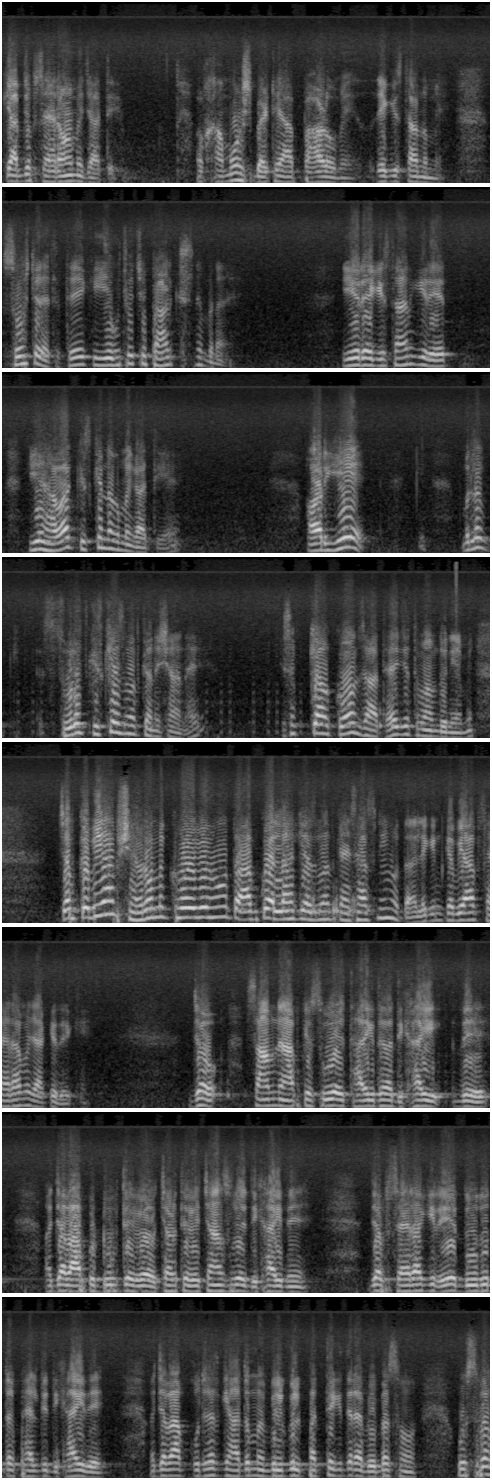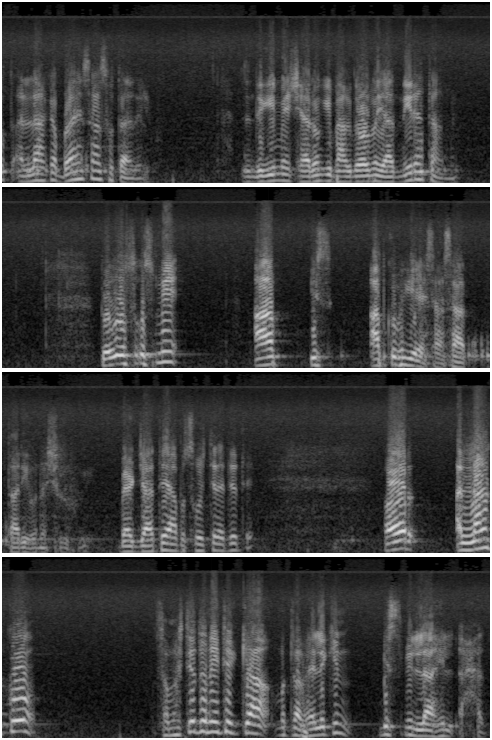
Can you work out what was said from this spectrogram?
کہ آپ جب صحراؤں میں جاتے اور خاموش بیٹھے آپ پہاڑوں میں، ریگستانوں میں۔ سوچتے رہتے تھے کہ یہ اونچے اونچے پہاڑ کس نے بنائے؟ یہ ریگستان کی ریت، یہ ہوا کس کے نغمے گاتی ہے؟ اور یہ مطلب سورج کس کی عظمت کا نشان ہے؟ یہ سب کیا، کون ذات ہے جو تمام دنیا میں؟ جب کبھی آپ شہروں میں کھوئے ہوئے ہوں تو آپ کو اللہ کی عظمت کا احساس نہیں ہوتا، لیکن کبھی آپ صحرا میں جا کے دیکھیں۔ جو سامنے آپ کے سورج تھاری کی طرح دکھائی دے اور جب آپ کو ڈوبتے ہوئے اور چڑھتے ہوئے چاند سورج دکھائی دیں، جب صحرا کی ریت دور دور تک پھیلتی دکھائی دے، اور جب آپ قدرت کے ہاتھوں میں بالکل پتے کی طرح بے بس ہوں، اس وقت اللہ کا بڑا احساس ہوتا ہے دل کو۔ زندگی میں شہروں کی بھاگ دوڑ میں یاد نہیں رہتا ہمیں۔ تو اس اس میں آپ اس، آپ کو بھی یہ احساسات تاری ہونا شروع ہوئی۔ بیٹھ جاتے، آپ سوچتے رہتے تھے۔ اور اللہ کو سمجھتے تو نہیں تھے کیا مطلب ہے، لیکن بسم اللہ الاحد۔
